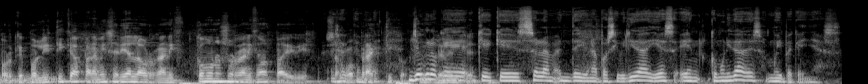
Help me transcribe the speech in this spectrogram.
Porque política para mí sería la organiz cómo nos organizamos para vivir. Es algo práctico. Yo creo que, que, que solamente hay una posibilidad y es en comunidades muy pequeñas.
